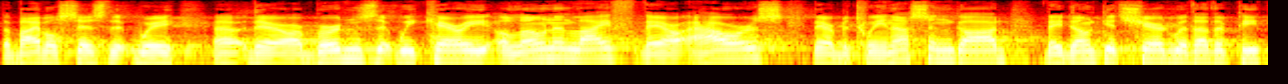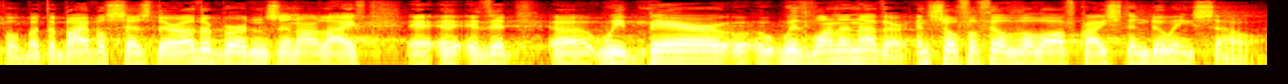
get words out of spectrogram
The Bible says that we, uh, there are burdens that we carry alone in life. They are ours. They are between us and God. They don't get shared with other people. But the Bible says there are other burdens in our life uh, uh, that we bear with one another and so fulfill the law of Christ in doing so.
